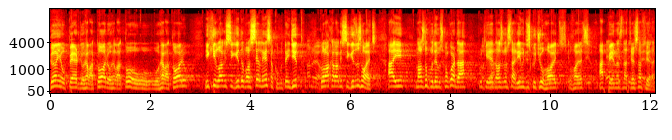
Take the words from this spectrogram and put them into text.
ganha ou perde o relatório, o, relator, o, o relatório, e que logo em seguida Vossa Excelência, como tem dito, coloca logo em seguida os royalties. Aí nós não podemos concordar, porque nós gostaríamos de discutir o royalties, o royalties apenas na terça-feira.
